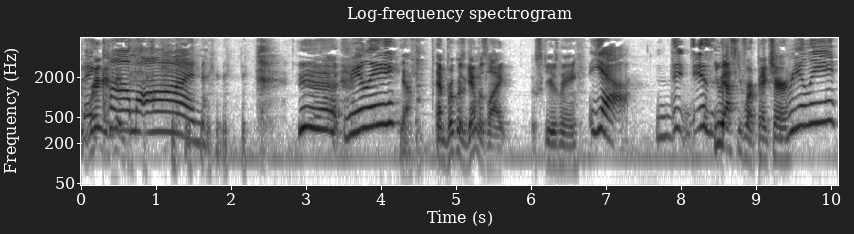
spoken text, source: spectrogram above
even Brooke- Come on. Yeah, really? yeah. And Brooke was again was like, "Excuse me, Yeah. Th- Is, you asking for a picture?" really?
